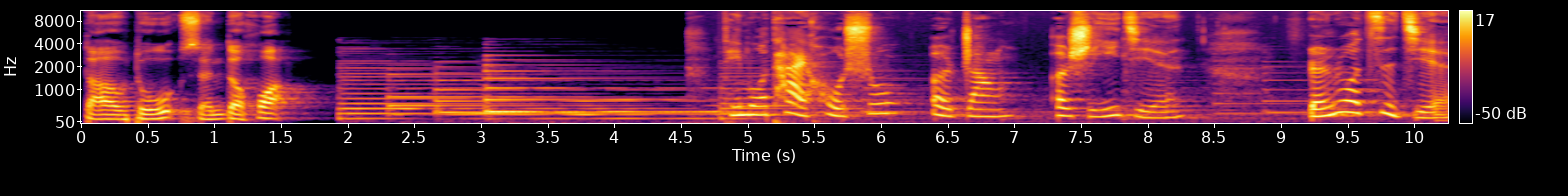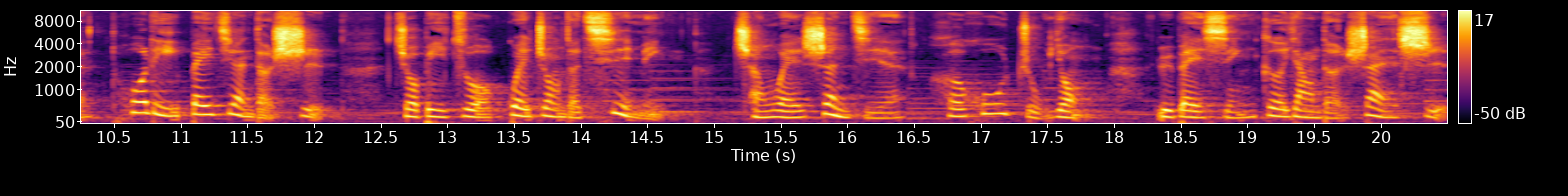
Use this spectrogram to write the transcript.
导读神的话，提摩太后书二章二十一节：人若自洁，脱离卑贱的事。就必做贵重的器皿，成为圣洁，合乎主用，预备行各样的善事。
